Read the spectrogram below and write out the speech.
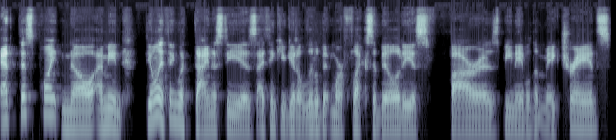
At this point, no. I mean, the only thing with Dynasty is I think you get a little bit more flexibility as far as being able to make trades.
